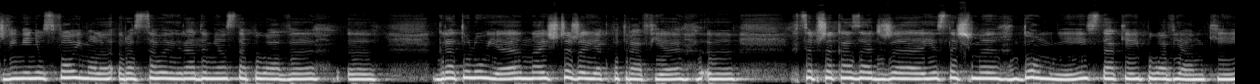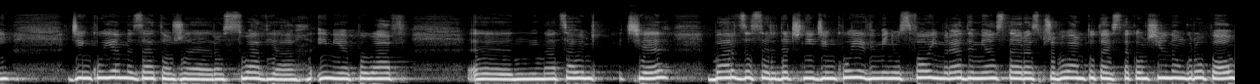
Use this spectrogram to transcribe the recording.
W imieniu swoim oraz całej Rady Miasta Puławy y, gratuluję najszczerzej jak potrafię. Y, chcę przekazać, że jesteśmy dumni z takiej puławianki. Dziękujemy za to, że rozsławia imię Puław y, na całym świecie. Bardzo serdecznie dziękuję w imieniu swoim Rady Miasta oraz przybyłam tutaj z taką silną grupą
